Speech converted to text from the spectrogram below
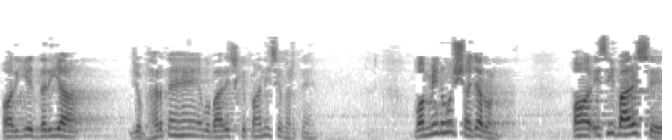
اور یہ دریا جو بھرتے ہیں، وہ بارش کے پانی سے بھرتے ہیں۔ وہ من ہوں شجر اور اسی بارش سے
